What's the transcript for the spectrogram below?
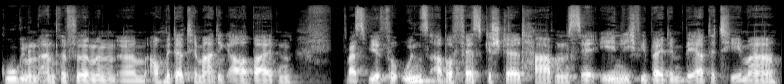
Google und andere Firmen ähm, auch mit der Thematik arbeiten. Was wir für uns aber festgestellt haben, sehr ähnlich wie bei dem Wertethema,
